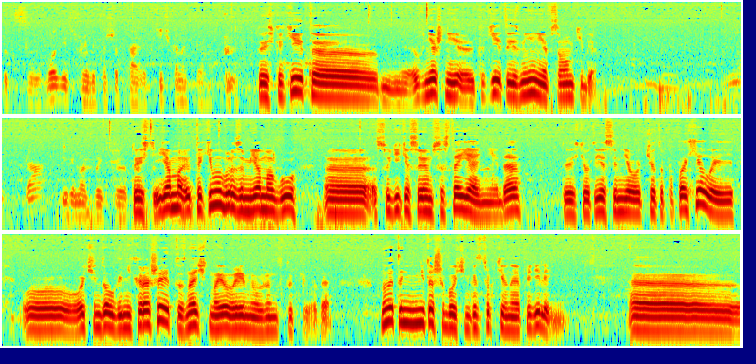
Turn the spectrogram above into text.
тут боги что-нибудь нашептали, птичка напела. То есть какие-то э, внешние, какие-то изменения в самом тебе. Ну. Или, может быть... э, То есть я таким образом я могу э, судить о своем состоянии, да? То есть вот если мне вот что-то поплохело и о, очень долго не хорошеет, то значит мое время уже наступило, да? Но это не то чтобы очень конструктивное определение. Э,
